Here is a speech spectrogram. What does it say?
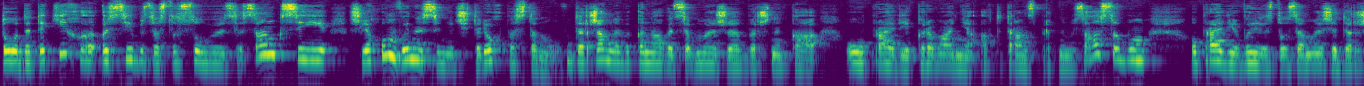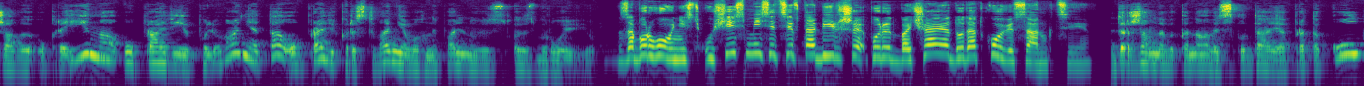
То до таких е, осіб застосовуються санкції шляхом винесення чотирьох постанов. Державний виконавець обмежує боржника у праві керування автотранспортним засобом, у праві виїзду за межі держави Україна, у праві полювання та у праві користування вогнепальною зброєю. Заборгованість у 6 місяців та більше передбачає додаткові санкції. Державний виконавець складає протокол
